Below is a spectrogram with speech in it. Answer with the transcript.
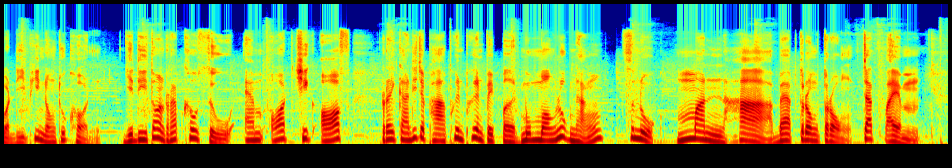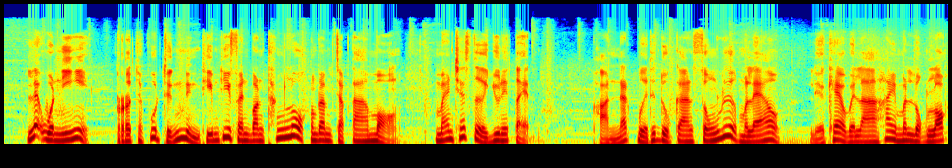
วัสดีพี่น้องทุกคน ยินดีต้อนรับเข้าสู่ m Odd Chick Off รายการที่จะพาเพื่อนๆ ไปเปิดมุมมองลูกหนัง สนุกมันฮาแบบตรงๆ จัดเต็ม และวันนี้เราจะพูดถึงหนึ่งทีมที่แฟนบอลทั้งโลกกำลังจับตามองแมนเชสเตอร์ยูไนเต็ดผ่านนัดเปิดฤดูกาลทรงเลือกมาแล้ว เหลือแค่เวลาให้มันลงล็อก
